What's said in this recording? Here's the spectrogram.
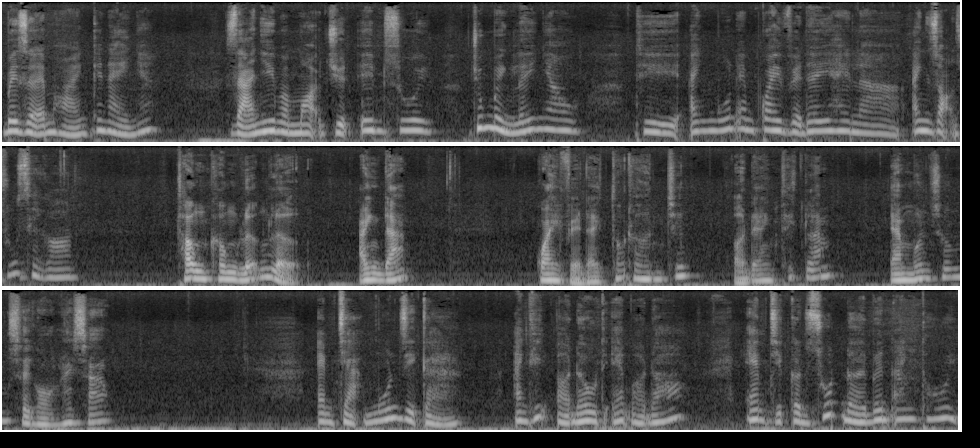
Bây giờ em hỏi anh cái này nhé Giả như mà mọi chuyện êm xuôi Chúng mình lấy nhau Thì anh muốn em quay về đây hay là anh dọn xuống Sài Gòn Thông không lưỡng lự. Anh đáp. Quay về đây tốt hơn chứ. Ở đây anh thích lắm. Em muốn xuống Sài Gòn hay sao? Em chả muốn gì cả Anh thích ở đâu thì em ở đó Em chỉ cần suốt đời bên anh thôi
